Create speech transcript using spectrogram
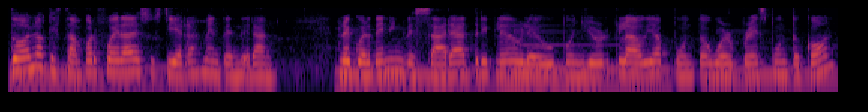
Todos los que están por fuera de sus tierras me entenderán. Recuerden ingresar a www.bonjourclaudia.wordpress.com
